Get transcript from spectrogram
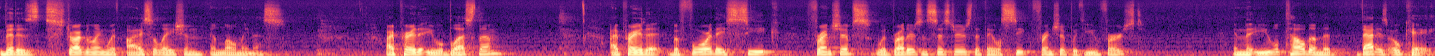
that is struggling with isolation and loneliness. I pray that you will bless them. I pray that before they seek friendships with brothers and sisters, that they will seek friendship with you first, and that you will tell them that that is okay.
